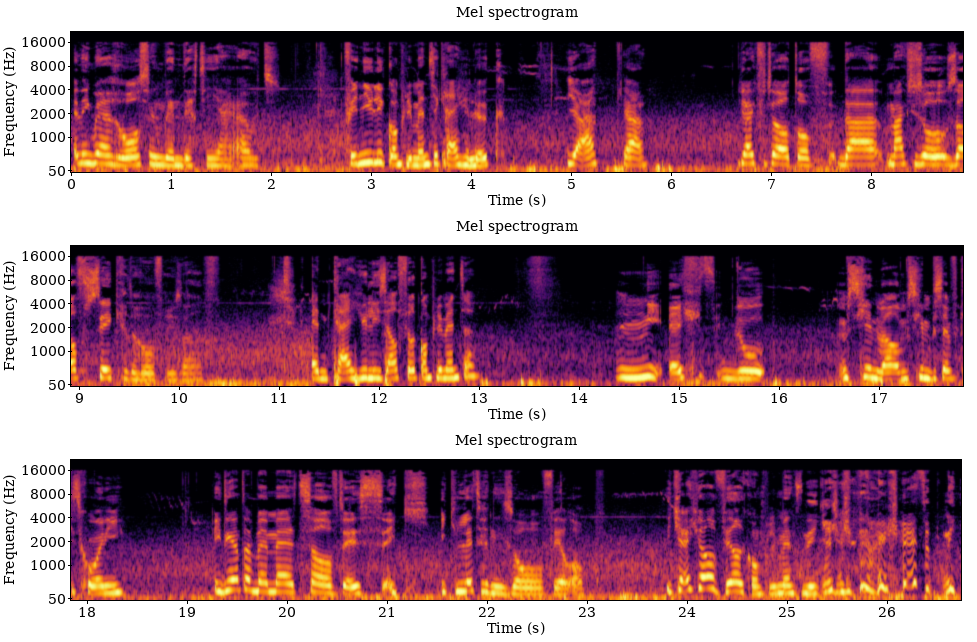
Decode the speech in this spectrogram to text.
En ik ben Roos en ik ben 13 jaar oud. Vinden jullie complimenten krijgen leuk? Ja, ja. Ja, ik vind het wel tof. Dat maakt je zo zelfzekerder over jezelf. En krijgen jullie zelf veel complimenten? Niet echt. Ik bedoel, misschien wel. Misschien besef ik het gewoon niet. Ik denk dat dat bij mij hetzelfde is. Ik, ik let er niet zoveel op. Ik krijg wel veel complimenten, denk ik, maar ik weet het niet.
